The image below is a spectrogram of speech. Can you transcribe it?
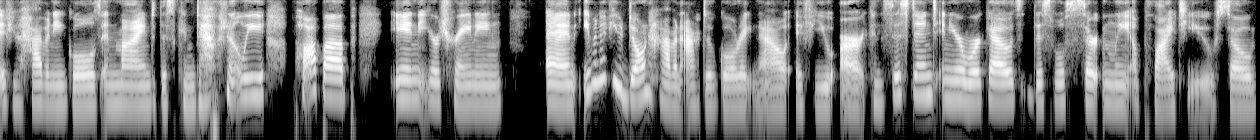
if you have any goals in mind, this can definitely pop up in your training. And even if you don't have an active goal right now, if you are consistent in your workouts, this will certainly apply to you. So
